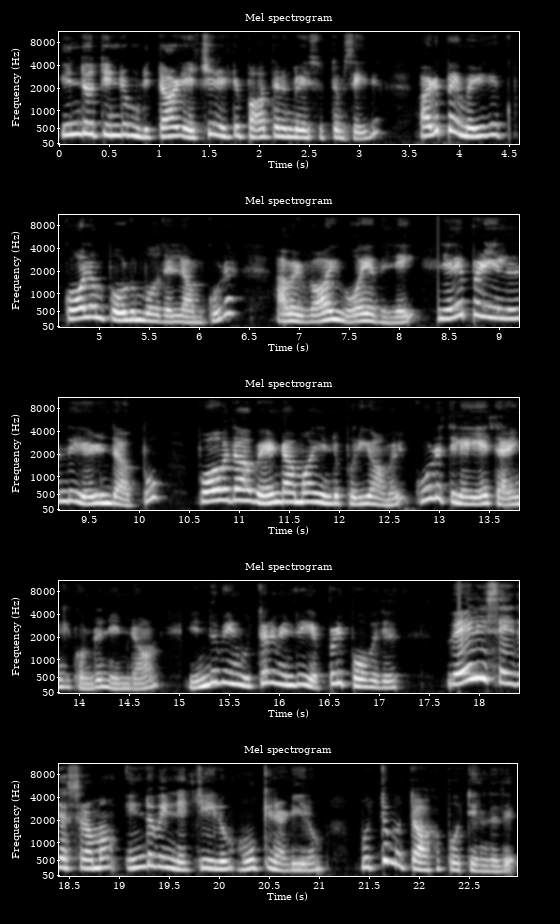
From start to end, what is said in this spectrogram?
இந்து தின்று முடித்தால் எச்சிலிட்டு பாத்திரங்களை சுத்தம் செய்து அடுப்பை மெழுகி கோலம் போடும் போதெல்லாம் கூட அவள் வாய் ஓயவில்லை. நிலைப்படியிலிருந்து எழுந்த அப்பு போவதா வேண்டாமா? என்று புரியாமல் கூடத்திலேயே தயங்கி கொண்டு நின்றான். இந்துவின் உத்தரவின்றி எப்படி போவது? வேலை செய்த சிரமம் இந்துவின் நெற்றியிலும் மூக்கின் அடியிலும் முத்து முத்தாக பூத்திருந்தது.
